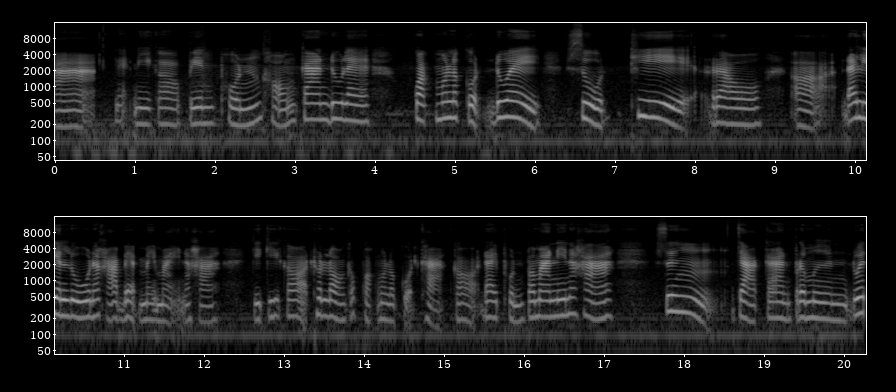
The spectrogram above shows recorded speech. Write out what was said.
ค่ะ และนี่ก็เป็นผลของการดูแล กวักมรกตด้วยสูตรที่เราเอ่อได้เรียนรู้นะคะแบบใหม่ๆนะคะกิกี้ก็ทดลองกับกวักมรกตค่ะ ก็ได้ผลประมาณนี้นะคะ ซึ่งจากการประเมินด้วย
